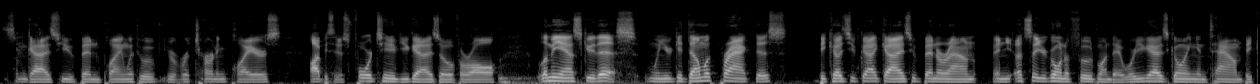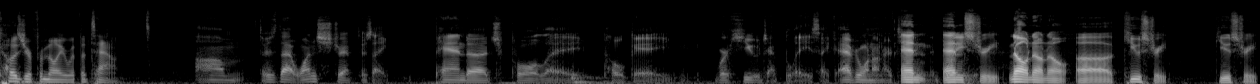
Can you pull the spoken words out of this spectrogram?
some guys you've been playing with who you're returning players. Obviously, there's 14 of you guys overall. Let me ask you this: When you get done with practice, because you've got guys who've been around, and let's say you're going to food one day, where are you guys going in town because you're familiar with the town? Um, there's that one strip. There's like Panda, Chipotle, Poke. We're huge at Blaze. Like everyone on our team. N N Blaze- Street. No, no, no. Uh, Q Street. Q Street.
